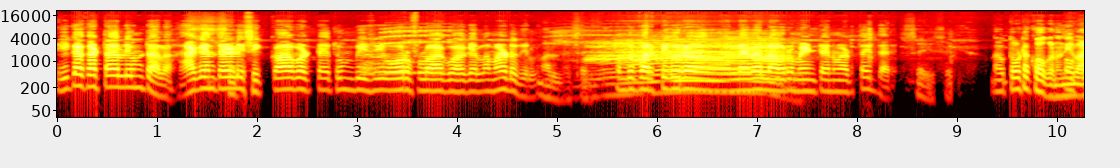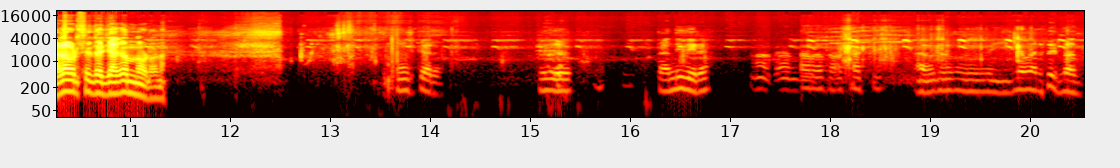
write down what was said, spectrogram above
ಈಗ ಕಟ್ಟಲ್ಲಿ ಉಂಟಲ್ಲ ಹಾಗೆ ಅಂತ ಹೇಳಿ ಸಿಕ್ಕಾಬಟ್ಟೆ ತುಂಬಿಸಿ ಓವರ್ ಫ್ಲೋ ಹಾಗೆಲ್ಲ ಮಾಡೋದಿಲ್ಲ. ಅಲ್ಲ ಸರಿ. ಒಂದು ಪರ್ಟಿಕ್ಯುಲರ್ ಲೆವೆಲ್ ಅವರು ಮೇಂಟೈನ್ ಮಾಡ್ತಾ ಇದ್ದಾರೆ. ಸರಿ ಸರಿ. ನಾವು ತೋಟಕ್ಕೆ ಹೋಗೋಣ ನೀವು ಅಳವಡಿಸಿದ ಜಾಗ ನೋಡೋಣ. ನಮಸ್ಕಾರ. ಇದು ತಂದಿದ್ದೀರಾ? ಅವರು ಈಗ ಬರೋದಿಲ್ಲ ಅಂತ.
